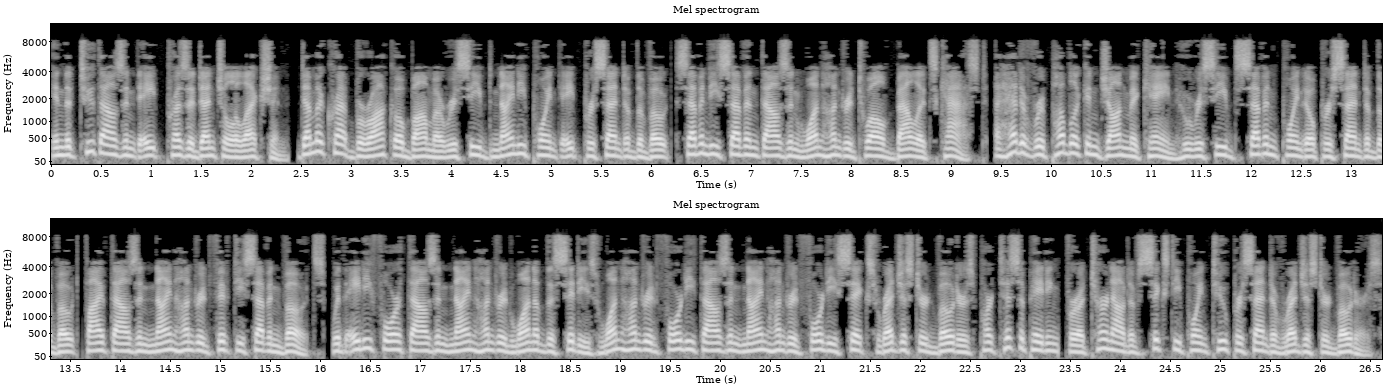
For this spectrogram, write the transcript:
In the 2008 presidential election, Democrat Barack Obama received 90.8% of the vote 77,112 ballots cast, ahead of Republican John McCain who received 7.0% of the vote 5,957 votes, with 84,901 of the city's 140,946 registered voters participating, for a turnout of 60.2% of registered voters.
